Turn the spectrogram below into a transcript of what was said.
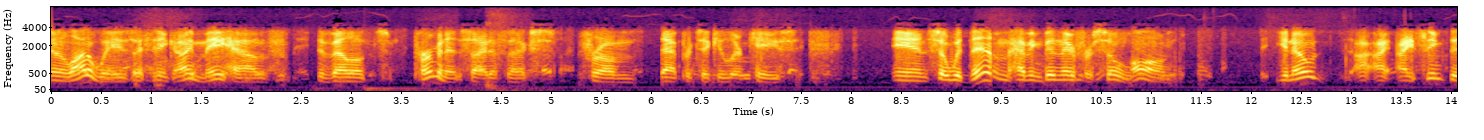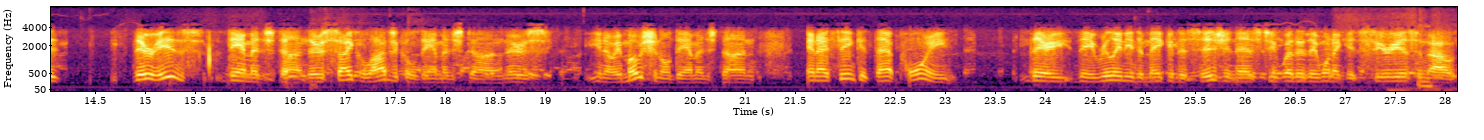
in a lot of ways, I think I may have developed permanent side effects from that particular case. And so, with them having been there for so long, you know, I, I think that there is damage done. There's psychological damage done. There's you know emotional damage done, and I think at that point they they really need to make a decision as to whether they want to get serious about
